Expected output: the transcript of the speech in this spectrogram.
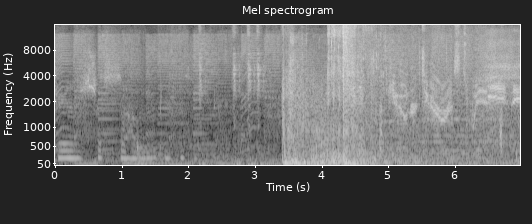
Що я що це за говно, блядь? Counter-terrorists win. Easy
